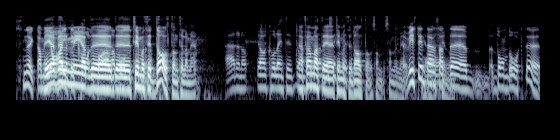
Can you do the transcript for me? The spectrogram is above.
Snyggt. Ja, men Det är väl med eh. Timothy Dalton till och med. I don't know. Jag kollar inte. Jag har för mig att det är. Timothy. Dalton som, som är med. Jag visste inte Ja, ens att eh, Bond åkte.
